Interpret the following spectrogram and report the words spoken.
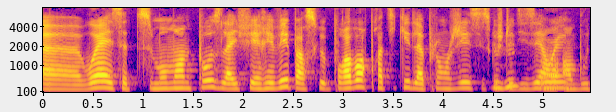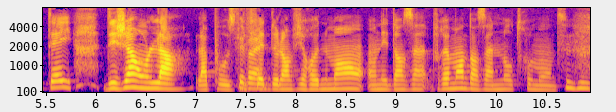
Euh, ouais, cette, ce moment de pause là, il fait rêver parce que pour avoir pratiqué de la plongée, c'est ce que je te Mhm. disais en, Oui. en bouteille, déjà on l'a la pause du vrai. fait de l'environnement. On est dans un vraiment dans un autre monde. Mhm.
